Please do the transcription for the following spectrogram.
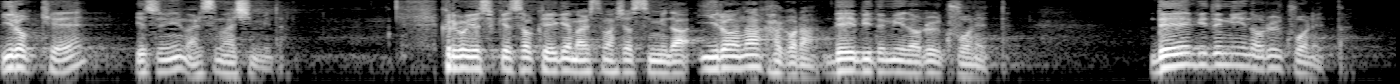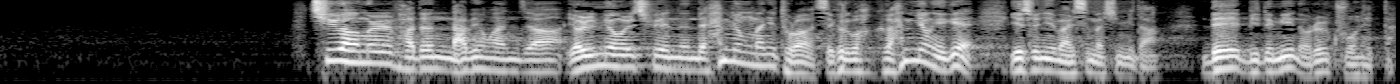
이렇게 예수님이 말씀하십니다. 그리고 예수께서 그에게 말씀하셨습니다. 일어나 가거라. 내 믿음이 너를 구원했다. 내 믿음이 너를 구원했다. 치유함을 받은 나병 환자 10명을 치유했는데 한 명만이 돌아왔어요. 그리고 그 한 명에게 예수님이 말씀하십니다. 내 믿음이 너를 구원했다.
